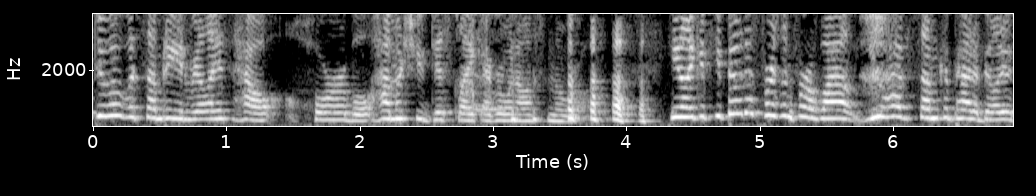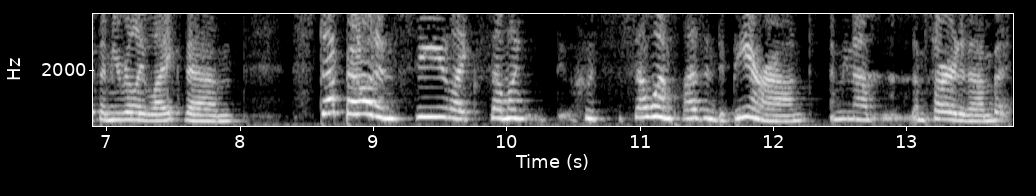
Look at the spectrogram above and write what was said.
do it with somebody and realize how horrible, how much you dislike everyone else in the world. you know, like if you've been with this person for a while, you have some compatibility with them, you really like them. Step out and see like someone who's so unpleasant to be around. I mean, I'm, I'm sorry to them, but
